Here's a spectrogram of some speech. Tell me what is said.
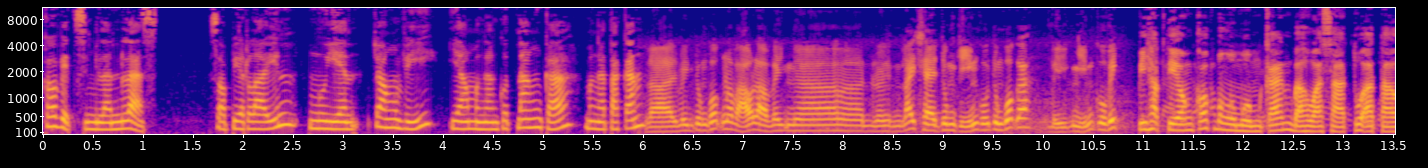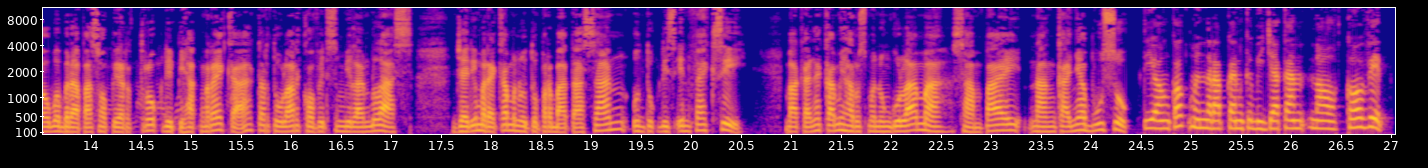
COVID-19. Sopir lain, Nguyen Chongvi, yang mengangkut nangka, mengatakan, Pihak Tiongkok mengumumkan bahwa satu atau beberapa sopir truk di pihak mereka tertular COVID-19. Jadi mereka menutup perbatasan untuk disinfeksi. Makanya kami harus menunggu lama sampai nangkanya busuk. Tiongkok menerapkan kebijakan nol COVID.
